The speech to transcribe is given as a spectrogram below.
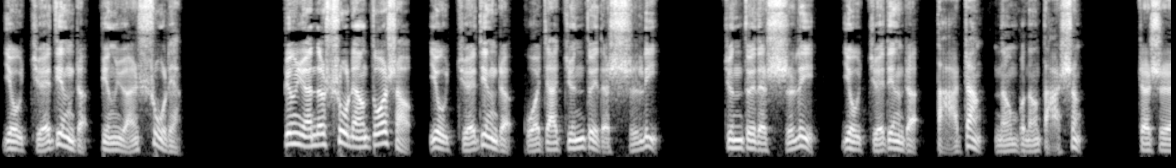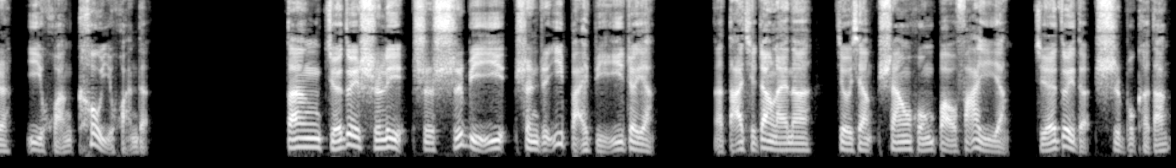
又决定着兵员数量，兵员的数量多少又决定着国家军队的实力，军队的实力。又决定着打仗能不能打胜，这是一环扣一环的。当绝对实力是十比一甚至一百比一这样，那打起仗来呢，就像山洪爆发一样，绝对的势不可当。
